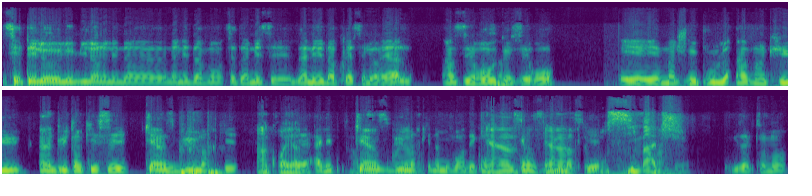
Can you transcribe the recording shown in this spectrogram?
c'était le, le Milan l'année d'a- l'année d'avant cette année c'est l'année d'après c'est le Real 1-0 2-0 et match de poule invaincu un but encaissé 15 buts marqués Incroyable. Allez 15 buts Incroyable. marqués non mais vous vous rendez compte 15, 15 buts 15 marqués pour 6 matchs. exactement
